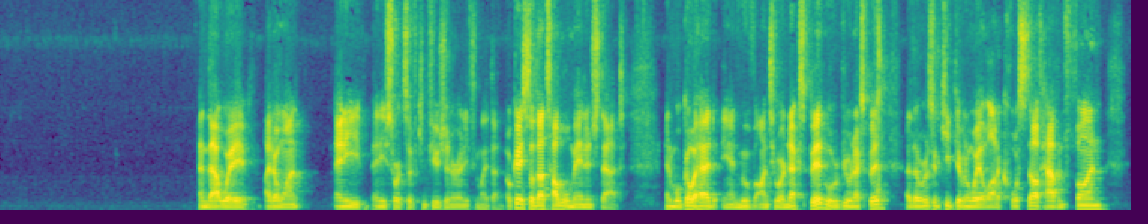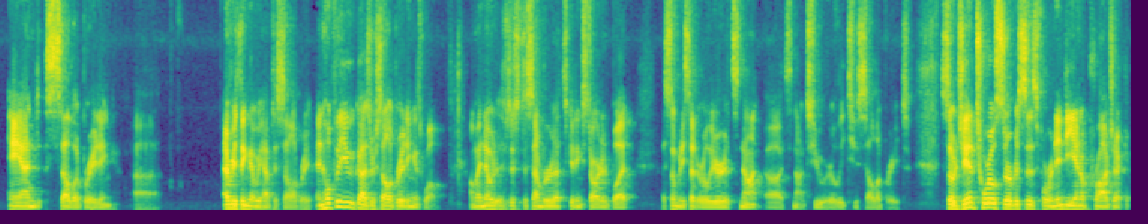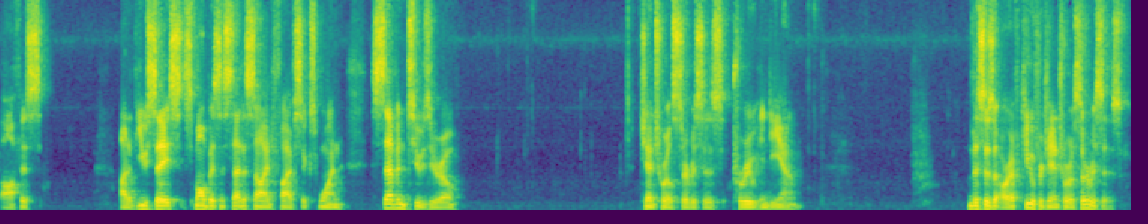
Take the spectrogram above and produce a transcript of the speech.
And that way, I don't want any any sorts of confusion or anything like that. Okay, so that's how we'll manage that. And we'll go ahead and move on to our next bid. We'll review our next bid. And then we're just going to keep giving away a lot of cool stuff, having fun, and celebrating uh, everything that we have to celebrate. And hopefully, you guys are celebrating as well. Um, I know it's just December that's getting started, but as somebody said earlier, it's not uh, it's not too early to celebrate. So, janitorial services for an Indiana project office out of USACE, small business set aside 561 720 janitorial services, Peru, Indiana. This is a RFQ for janitorial services.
